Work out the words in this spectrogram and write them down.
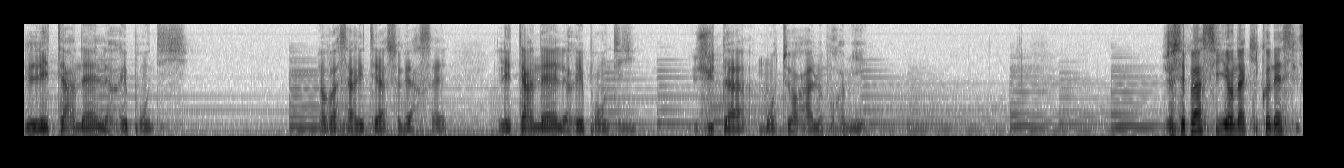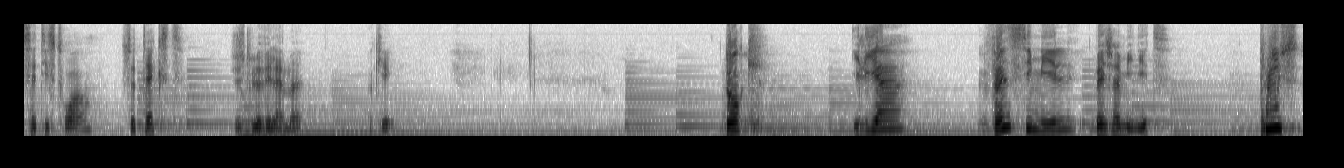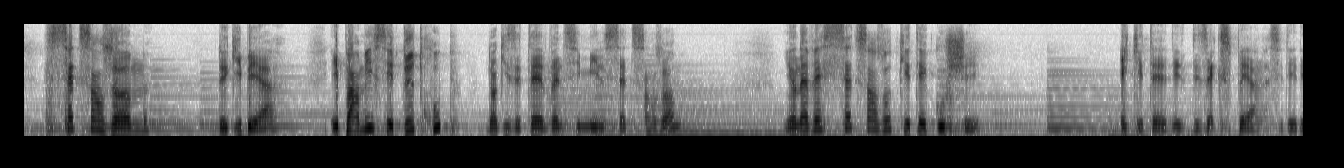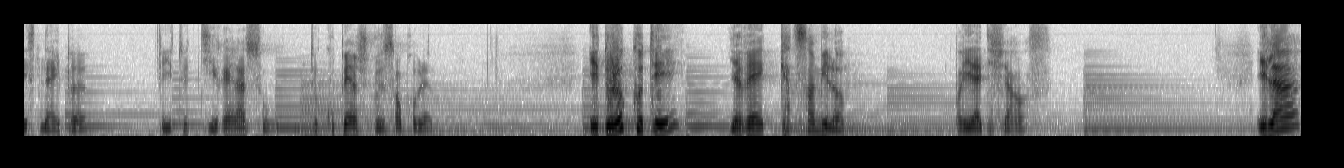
L'Éternel répondit. Et on va s'arrêter à ce verset. L'Éternel répondit Judas montera le premier. Je ne sais pas s'il y en a qui connaissent cette histoire, ce texte. Juste lever la main. OK Donc, il y a 26 000 Benjaminites, plus 700 hommes de Gibéa. Et parmi ces deux troupes, donc ils étaient 26 700 hommes, il y en avait 700 autres qui étaient gauchers et qui étaient des, experts, là, c'était des snipers. Ils te tiraient là, sous, te coupaient un cheveu sans problème. Et de l'autre côté, il y avait 400 000 hommes. Vous voyez la différence. Et là,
